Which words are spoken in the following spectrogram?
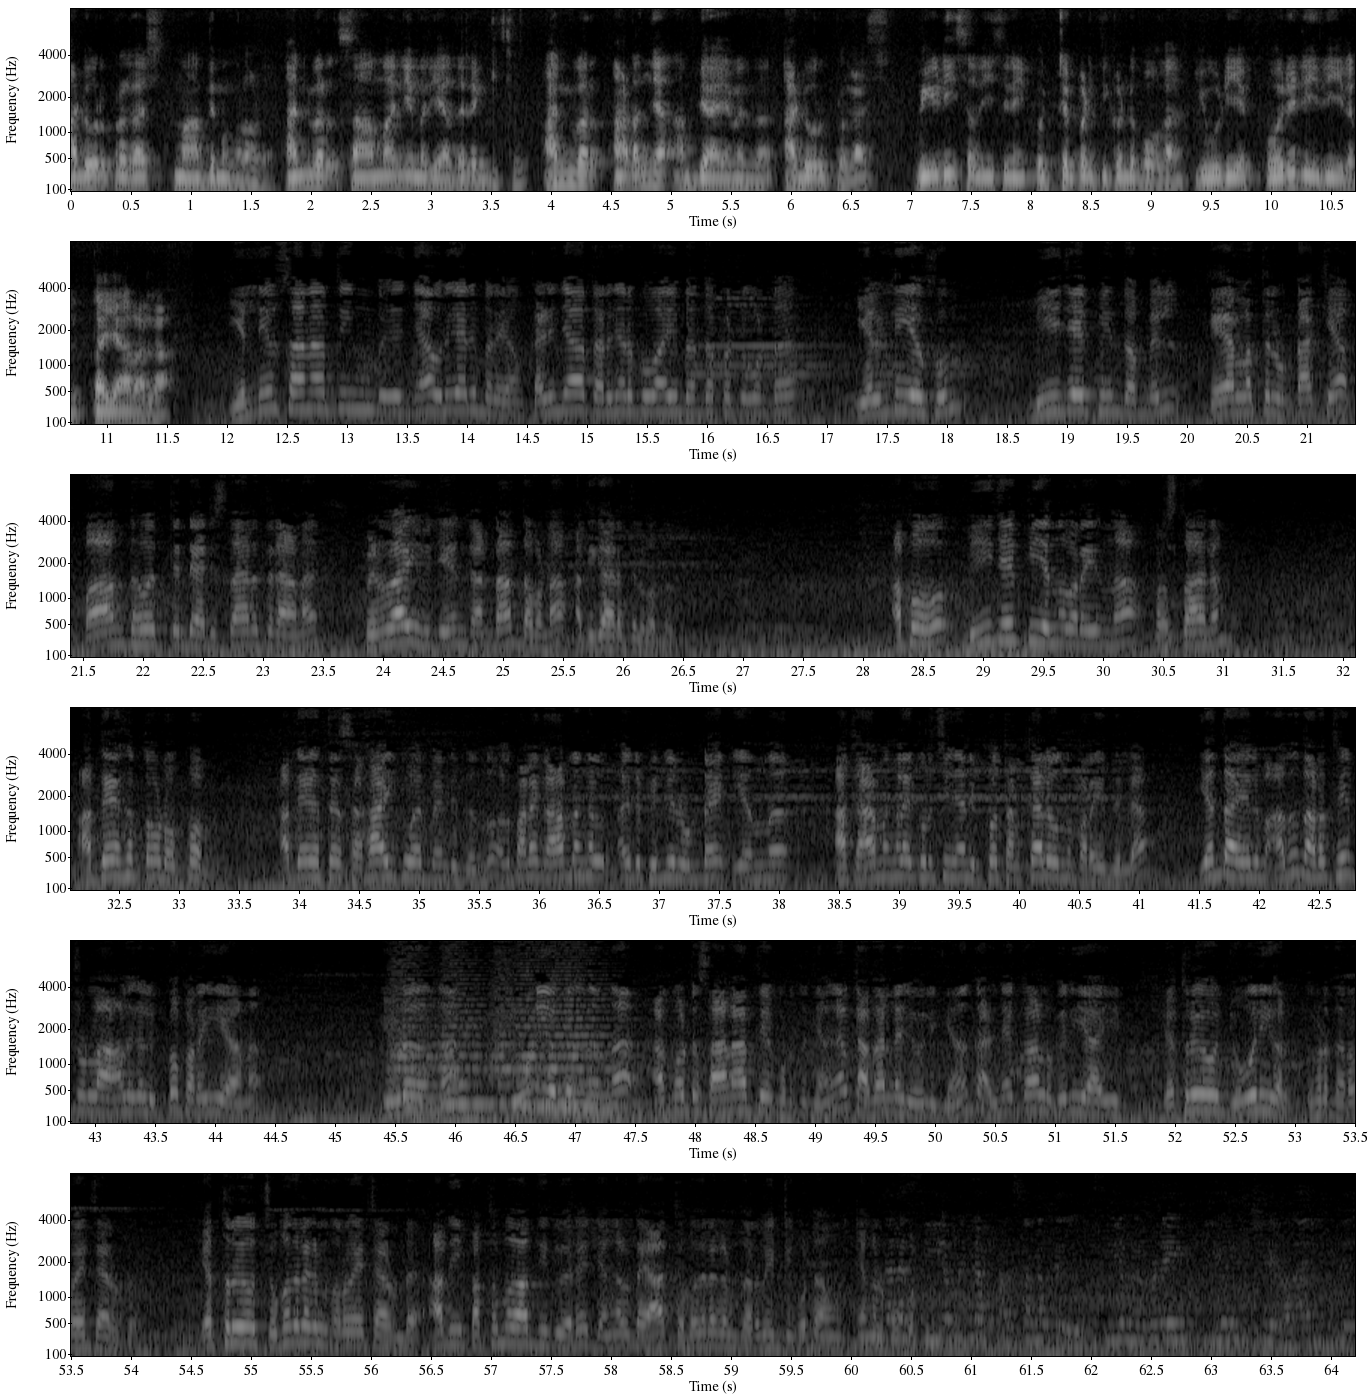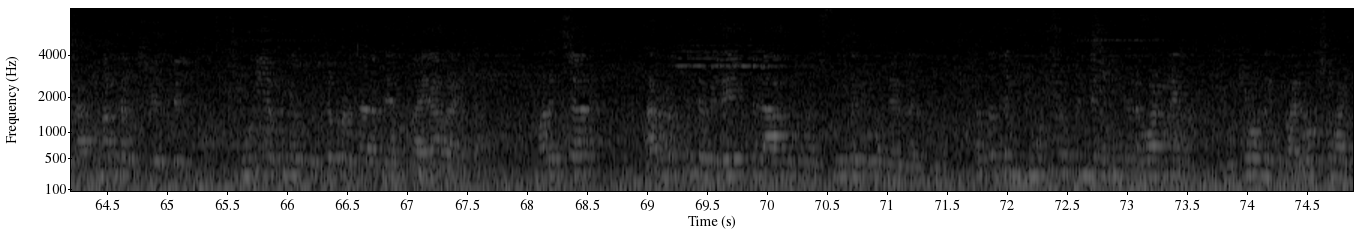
അടൂർ പ്രകാശ് മാധ്യമങ്ങളോട് അൻവർ സാമാന്യ മര്യാദ ലംഘിച്ചു. അൻവർ അടഞ്ഞ അധ്യായമെന്ന് അടൂർ പ്രകാശ്. വി ഡി സതീശിനെ ഒറ്റപ്പെടുത്തിക്കൊണ്ടു പോകാൻ യു ഡി എഫ് ഒരു രീതിയിലും തയ്യാറല്ല. എൽ ഡി എഫ് സ്ഥാനാർത്ഥിയും ഞാൻ ഒരു കാര്യം പറയാം. കഴിഞ്ഞ തെരഞ്ഞെടുപ്പുമായി ബന്ധപ്പെട്ടുകൊണ്ട് എൽ ഡി എഫും ബി ജെ പിയും തമ്മിൽ കേരളത്തിൽ ഉണ്ടാക്കിയ ബാന്ധവത്തിന്റെ അടിസ്ഥാനത്തിലാണ് പിണറായി വിജയൻ രണ്ടാം തവണ അധികാരത്തിൽ വന്നത്. അപ്പോ ബി ജെ പി എന്ന് പറയുന്ന പ്രസ്ഥാനം അദ്ദേഹത്തോടൊപ്പം അദ്ദേഹത്തെ സഹായിക്കുവാൻ വേണ്ടി നിന്നു. അത് പല കാരണങ്ങൾ അതിന് പിന്നിലുണ്ട് എന്ന് ആ കാരണങ്ങളെക്കുറിച്ച് ഞാൻ ഇപ്പോൾ തൽക്കാലം ഒന്നും പറയുന്നില്ല. എന്തായാലും അത് നടത്തിയിട്ടുള്ള ആളുകൾ ഇപ്പോൾ പറയുകയാണ് ഇവിടെ നിന്ന് യു ഡി എഫിൽ നിന്ന് അങ്ങോട്ട് സ്ഥാനാർത്ഥിയെ കൊടുത്തു ഞങ്ങൾക്ക് അതല്ല ജോലി. ഞങ്ങൾക്ക് അതിനേക്കാൾ ഉപരിയായി എത്രയോ ജോലികൾ ഇവിടെ നിറവേറ്റാറുണ്ട് എത്രയോ ചുമതലകൾ നിറവേറ്റാറുണ്ട് അത് ഈ പത്തൊമ്പതാം തീയതി വരെ ഞങ്ങളുടെ ആ ചുമതലകൾ നിറവേറ്റിക്കൊണ്ട് ഞങ്ങൾ മുമ്പോട്ട് വിലയിരുത്തലാകുന്ന അദ്ദേഹം നൽകി സത്യത്തിൽ യു ഡി എഫിന്റെ ഈ നിലപാടിനെ മുഖ്യമന്ത്രി പരോക്ഷമായി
